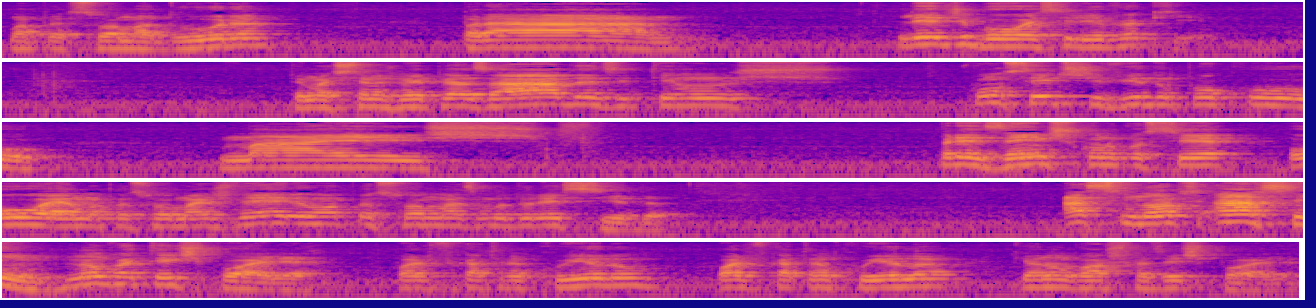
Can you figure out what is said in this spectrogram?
uma pessoa madura, para ler de boa esse livro aqui. Tem umas cenas meio pesadas e tem uns conceitos de vida um pouco mais presentes quando você ou é uma pessoa mais velha ou uma pessoa mais amadurecida. A sinopse... Ah, sim, não vai ter spoiler. Pode ficar tranquilo, pode ficar tranquila, que eu não gosto de fazer spoiler.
